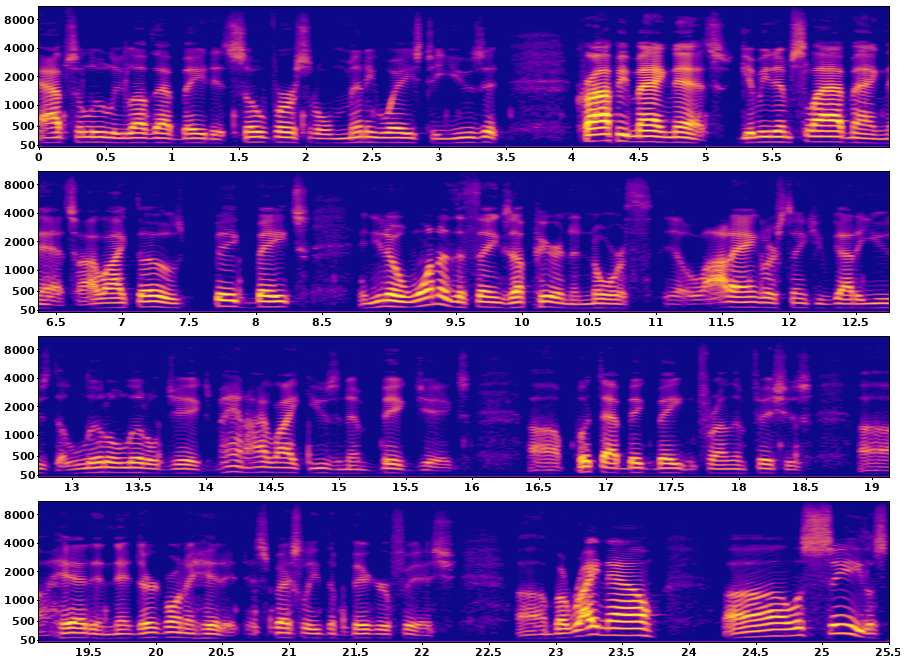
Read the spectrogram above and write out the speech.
absolutely love that bait. It's so versatile, many ways to use it. Crappie magnets. Give me them slab magnets. I like those big baits. And you know, one of the things up here in the north, a lot of anglers think you've got to use the little, little jigs. Man, I like using them big jigs. Uh, put that big bait in front of them fish's uh, head, and they're going to hit it, especially the bigger fish. Uh, but right now, uh, let's see. Let's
